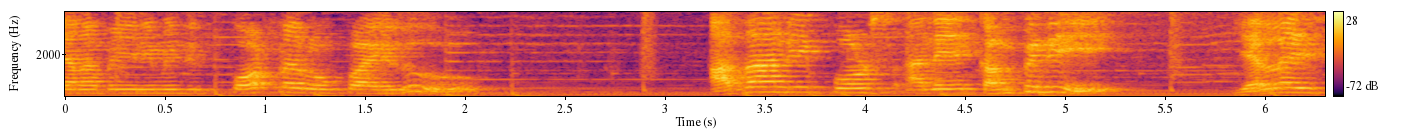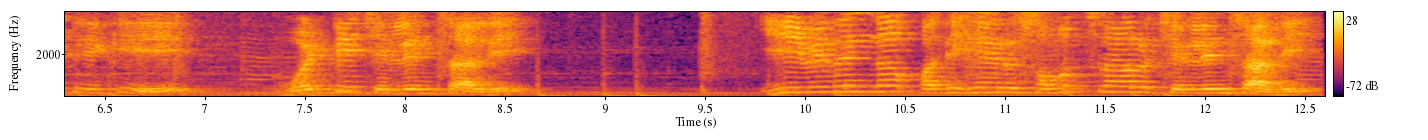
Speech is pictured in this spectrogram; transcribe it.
ఎనభై ఎనిమిది కోట్ల రూపాయలు అదానీ పోర్ట్స్ అనే కంపెనీ ఎల్ఐసికి వడ్డీ చెల్లించాలి. ఈ విధంగా పదిహేను సంవత్సరాలు చెల్లించాలి.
